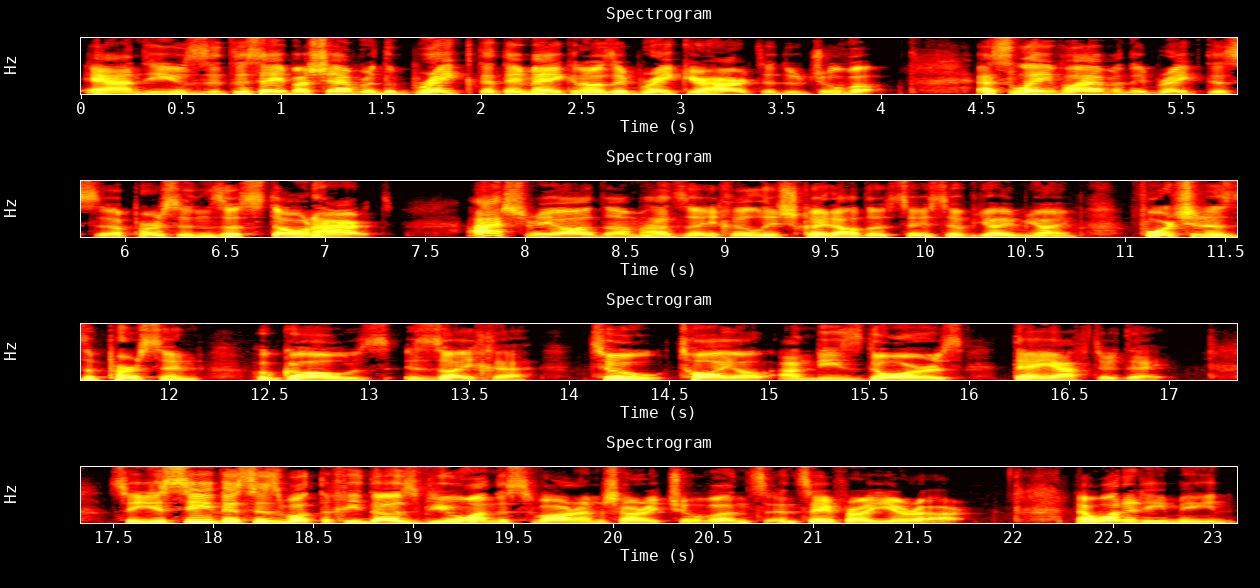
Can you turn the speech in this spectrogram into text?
and he uses it to say Bashever, the break that they make. You know, as they break your heart to do tshuva. As slave heaven, they break this uh, person's uh, stone heart. Ashri Adam hazeicha lishkait al of yom yom. Fortunate is the person who goes is to toil on these doors day after day. So you see, this is what the Chida's view on the Svarim Shari Tshuva and, Sefer Ayira are. Now, what did he mean?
